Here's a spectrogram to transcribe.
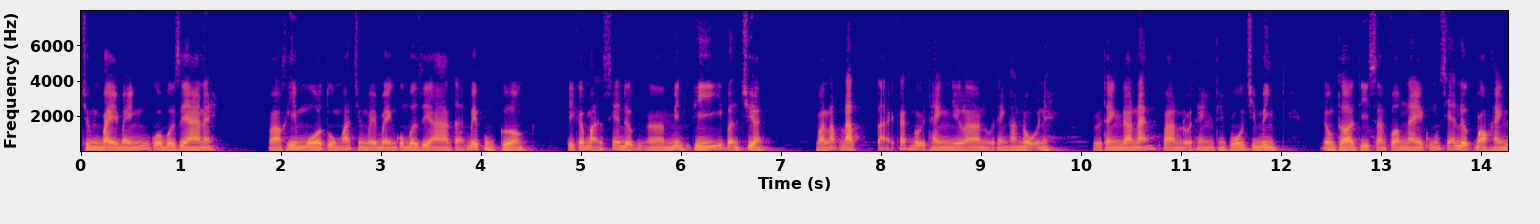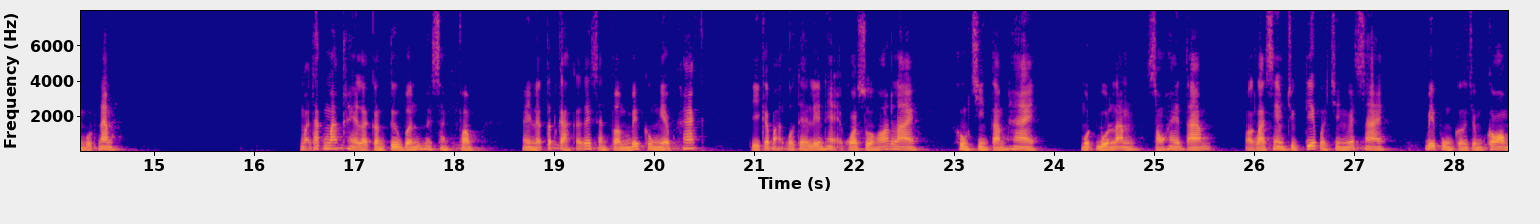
trưng bày bánh của Berzea này và khi mua tủ mát trưng bày bánh của Berzea tại bếp Hùng Cường thì các bạn sẽ được uh, miễn phí vận chuyển và lắp đặt tại các nội thành như là nội thành Hà Nội này, nội thành Đà Nẵng và nội thành thành phố Hồ Chí Minh. Đồng thời thì sản phẩm này cũng sẽ được bảo hành một năm. Mọi thắc mắc hay là cần tư vấn về sản phẩm hay là tất cả các cái sản phẩm bếp công nghiệp khác thì các bạn có thể liên hệ qua số hotline 0982 145 628 hoặc là xem trực tiếp ở trên website bếp.cường.com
